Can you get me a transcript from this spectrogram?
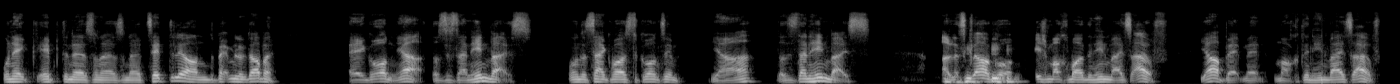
Und er hebt dann so eine, so eine Zettel an und der Batman schaut runter. Hey Gordon, ja, das ist ein Hinweis. Und er sagt was der Gordon zu ihm: Ja, das ist ein Hinweis. Alles klar, Gordon, ich mache mal den Hinweis auf. Ja, Batman, mach den Hinweis auf.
